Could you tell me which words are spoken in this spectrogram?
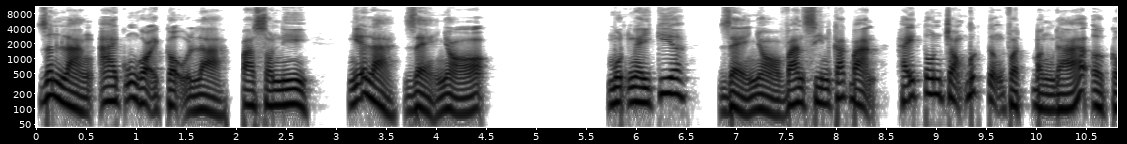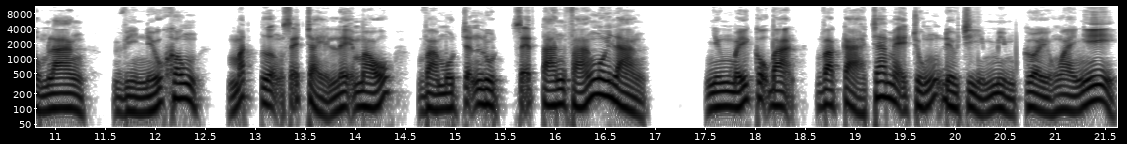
dân làng ai cũng gọi cậu là Pasoni, nghĩa là rẻ nhỏ. Một ngày kia, rẻ nhỏ van xin các bạn hãy tôn trọng bức tượng Phật bằng đá ở cổng làng, vì nếu không, mắt tượng sẽ chảy lệ máu và một trận lụt sẽ tàn phá ngôi làng. Nhưng mấy cậu bạn và cả cha mẹ chúng đều chỉ mỉm cười hoài nghi.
